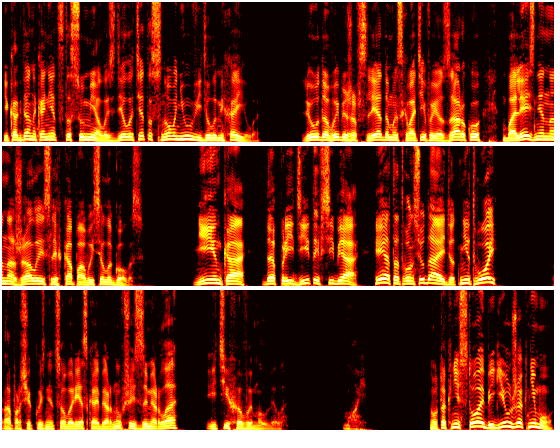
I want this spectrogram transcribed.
и когда наконец-то сумела сделать это, снова не увидела Михаила. Люда, выбежав следом и схватив ее за руку, болезненно нажала и слегка повысила голос. «Нинка, да приди ты в себя! Этот вон сюда идет, не твой?» Прапорщик Кузнецова, резко обернувшись, замерла и тихо вымолвила. «Мой». «Ну так не стой, беги уже к нему!»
